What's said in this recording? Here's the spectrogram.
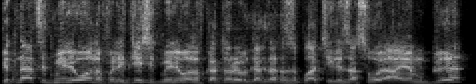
15 миллионов или 10 миллионов, которые вы когда-то заплатили за свой АМГ –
